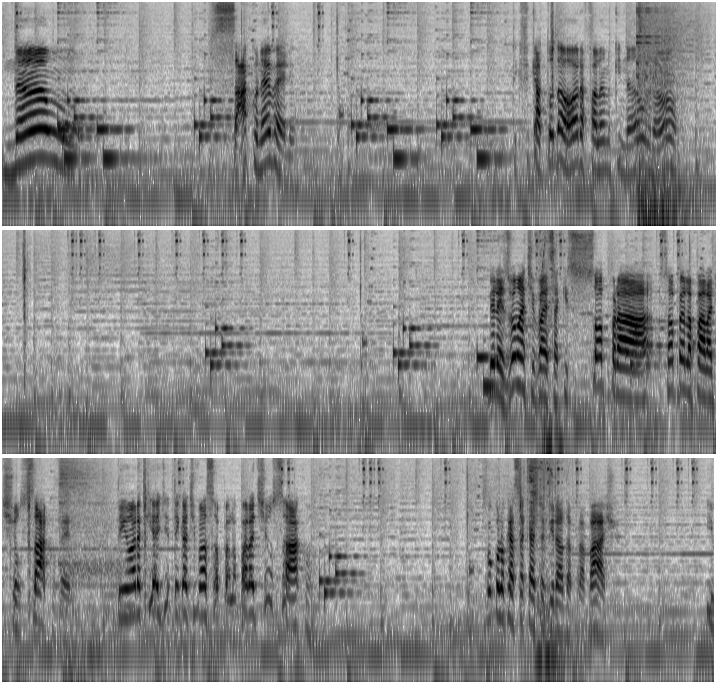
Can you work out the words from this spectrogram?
Não! Saco, né, velho? Tem que ficar toda hora falando que não, não. Beleza, vamos ativar essa aqui só pra, só pra ela parar de encher o saco, velho. Tem hora que a gente tem que ativar só pra ela parar de encher o saco. Vou colocar essa carta virada pra baixo. E...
